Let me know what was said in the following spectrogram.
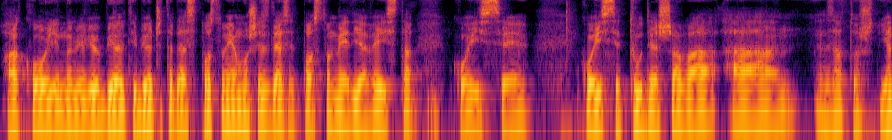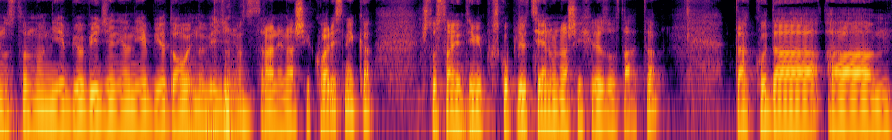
ako je, nam je viewability bio 40%, mi imamo 60% medija waste koji se, koji se tu dešava, a, zato što jednostavno nije bio viđen ili nije bio dovoljno viđen od strane naših korisnika, što samim tim i poskupljuje cenu naših rezultata. Tako da um,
